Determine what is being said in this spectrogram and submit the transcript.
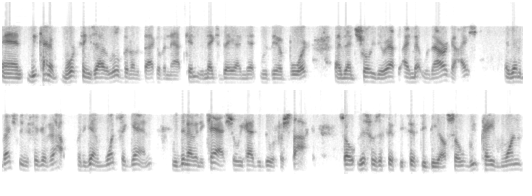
And we kind of worked things out a little bit on the back of a napkin. The next day I met with their board. And then shortly thereafter, I met with our guys. And then eventually we figured it out. But again, once again, we didn't have any cash, so we had to do it for stock. So this was a 50-50 deal. So we paid one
